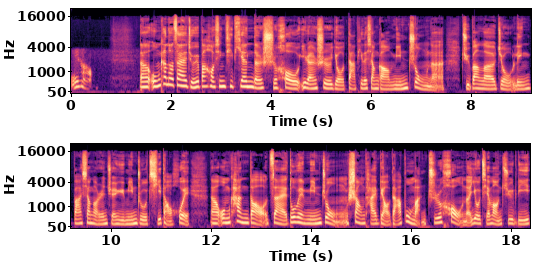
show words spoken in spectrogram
你好。那我们看到，在九月八号星期天的时候，依然是有大批的香港民众呢，举办了九零八香港人权与民主祈祷会。那我们看到，在多位民众上台表达不满之后呢，又前往距离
